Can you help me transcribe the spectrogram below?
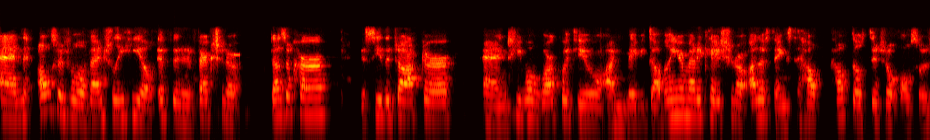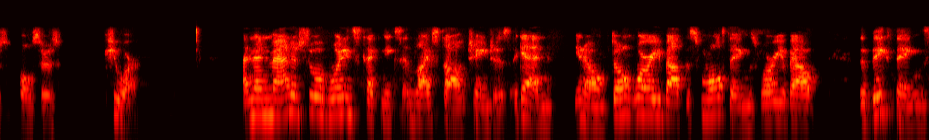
And ulcers will eventually heal. If an infection does occur, you see the doctor and he will work with you on maybe doubling your medication or other things to help help those digital ulcers ulcers cure. And then manage through avoidance techniques and lifestyle changes. Again, you know, don't worry about the small things, worry about the big things.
